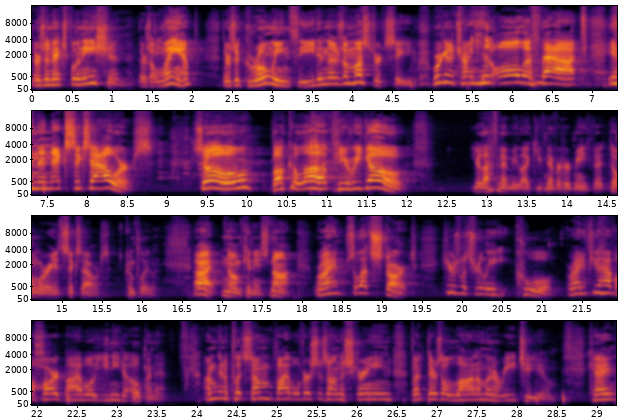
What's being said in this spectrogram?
there's an explanation, there's a lamp, there's a growing seed, and there's a mustard seed. We're going to try and hit all of that in the next six hours. So, buckle up, here we go. You're laughing at me like you've never heard me, but don't worry, it's six hours completely. All right, no, I'm kidding, it's not, right? So let's start. Here's what's really cool, right? If you have a hard Bible, you need to open it. I'm going to put some Bible verses on the screen, but there's a lot I'm going to read to you. Okay?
